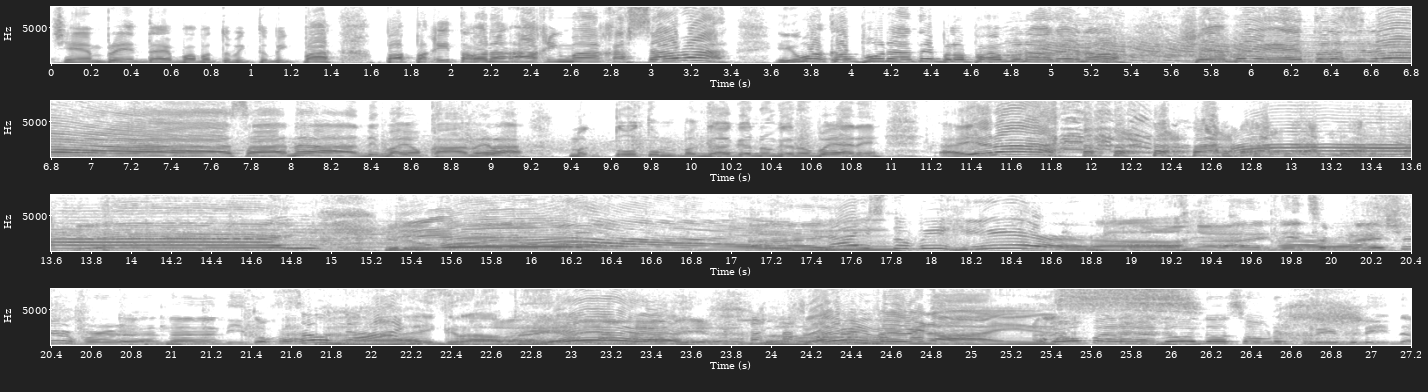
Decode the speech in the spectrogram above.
At syempre, hindi tayo papatubik-tubik pa. Papakita ko ng aking mga kasama. I-welcome po natin, palapakan po natin, no? Syempre, eto na sila! Sana, di ba yung camera, magtutum, pag ganon-ganon pa yan eh. Ayan na! Yay! Hello po, hello po. Hi! Nice to be here! Pleasure for uh, na nandito ka. So nice! Ay, grabe. Ay, ay, grabe. Very, very nice. Alam mo, parang ano, no, sobrang privilege. Na,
